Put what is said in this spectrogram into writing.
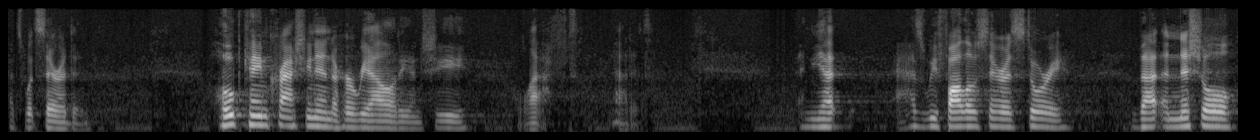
That's what Sarah did. Hope came crashing into her reality, and she laughed at it. And yet, as we follow Sarah's story, that initial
